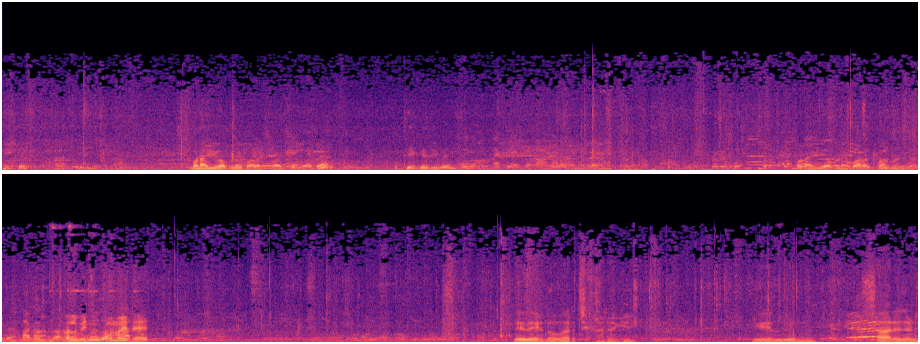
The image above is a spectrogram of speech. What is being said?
ठीक है? बनाइए अपने बालक का आशीर्वाद है? ठीक है जी बहन जी। बनाइए अपने बालक का आशीर्वाद है? कल भी में थे। ये देख लो अर्ज़ करा के। सारे जने।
